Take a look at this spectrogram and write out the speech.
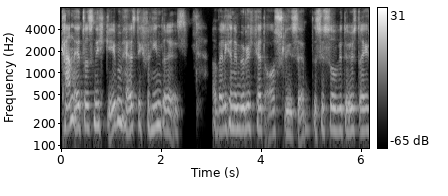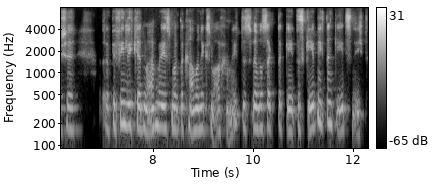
kann etwas nicht geben, heißt, ich verhindere es weil ich eine Möglichkeit ausschließe. Das ist so wie die österreichische äh, Befindlichkeit manchmal ist, da kann man nichts machen. Nicht? Das, wenn man sagt, das geht, das geht nicht, dann geht's nicht.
